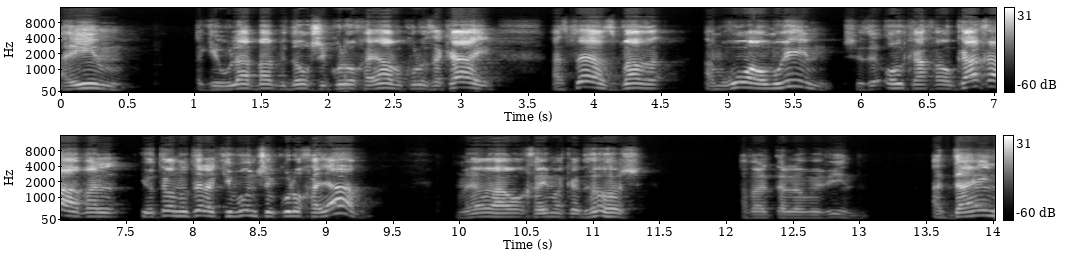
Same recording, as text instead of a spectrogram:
האם הגאולה באה בדור שכולו חייב וכולו זכאי, אז בסדר, אז כבר אמרו האומרים שזה או ככה או ככה, אבל יותר נוטה לכיוון של כולו חייב. אומר האור החיים הקדוש, אבל אתה לא מבין. עדיין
